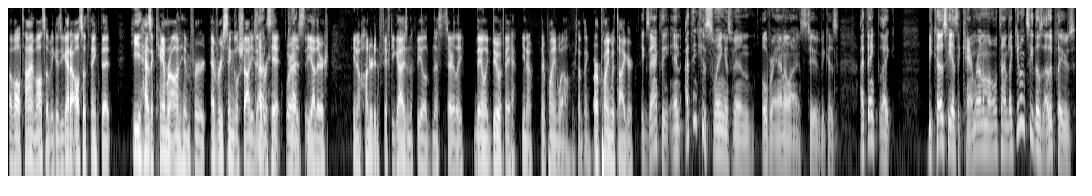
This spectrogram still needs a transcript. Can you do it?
of all time, also because you got to also think that he has a camera on him for every single shot he's ever hit, whereas constant. the other, you know, 150 guys in the field necessarily they only do if they, you know, they're playing well or something or playing with Tiger. Exactly. And I think his swing has been overanalyzed too, because I think like because he has a camera on him all the time, like you don't see those other players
